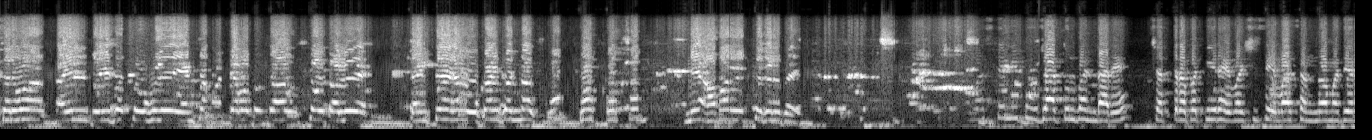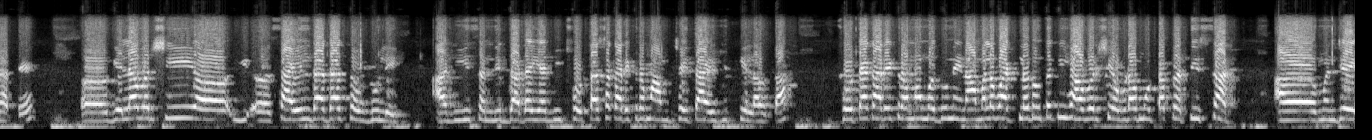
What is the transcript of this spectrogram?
सर्व साहिल देवीदास चौगुले यांच्या माध्यमातून हा उत्सव चालू आहे. त्यांच्या ह्या लोकांकडनं खूप खूप खूप खूप मी आभार व्यक्त करत आहे. नमस्ते मी पूजा अतुल भंडारे छत्रपती रहिवासी सेवा संघामध्ये राहते. गेल्या वर्षी साहिल दादा चौगुले आणि संदीप दादा यांनी छोटासा कार्यक्रम आमच्या इथे आयोजित केला होता. छोट्या कार्यक्रमामधून आहे ना आम्हाला वाटलं नव्हतं की ह्या वर्षी एवढा मोठा प्रतिसाद म्हणजे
